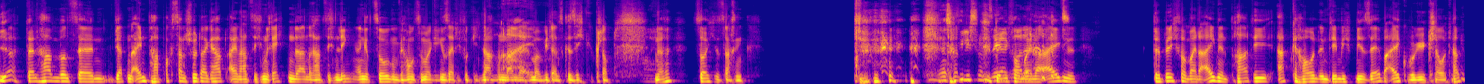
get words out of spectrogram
Ja, dann haben wir uns, äh, wir hatten ein paar Boxhandschuhe gehabt, einer hat sich einen rechten, der andere hat sich einen linken angezogen und wir haben uns immer gegenseitig wirklich nacheinander Nein. immer wieder ins Gesicht gekloppt. Ne? Solche Sachen. Das fühle ich schon bin sehr ich von meiner eigenen, da bin ich von meiner eigenen Party abgehauen, indem ich mir selber Alkohol geklaut habe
